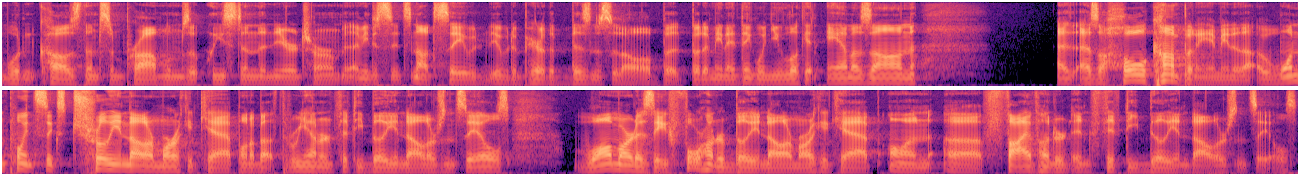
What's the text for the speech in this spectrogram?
wouldn't cause them some problems at least in the near term. I mean, it's, it's not to say it would, it would impair the business at all, but but I mean, I think when you look at Amazon as, as a whole company, I mean, a 1.6 trillion dollar market cap on about 350 billion dollars in sales. Walmart has a $400 billion market cap on uh, $550 billion in sales.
